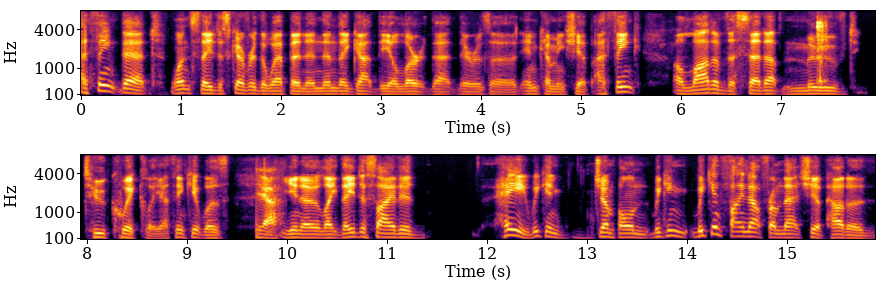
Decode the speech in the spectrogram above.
I think that once they discovered the weapon and then they got the alert that there was an incoming ship, I think a lot of the setup moved too quickly. I think it was, Yeah. you know, like they decided, hey, we can jump on, we can, we can find out from that ship how to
